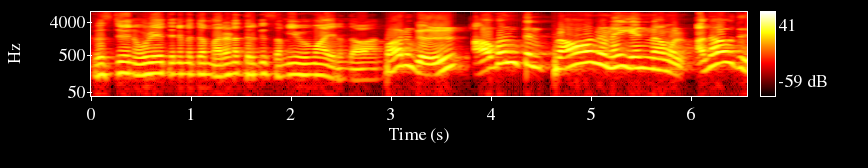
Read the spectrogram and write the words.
கிறிஸ்துவின் ஊழியத்தின் நிமித்தம் மரணத்திற்கு சமீபமாயிருந்தான். பாருங்கள் அவன் தன் பிராணனை எண்ணாமல் அதாவது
